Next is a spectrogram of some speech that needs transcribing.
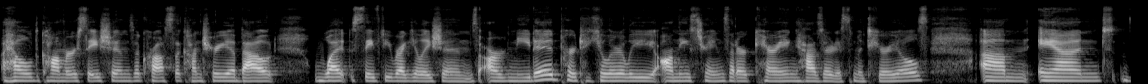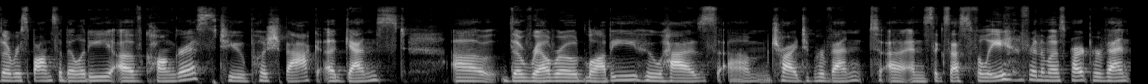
held conversations across the country about what safety regulations are needed, particularly on these trains that are carrying hazardous materials, um, and the responsibility of Congress to push back against uh, the railroad lobby, who has um, tried to prevent uh, and successfully, for the most part, prevent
